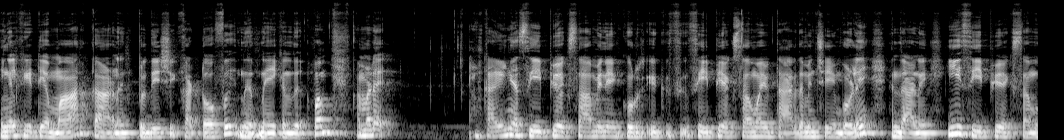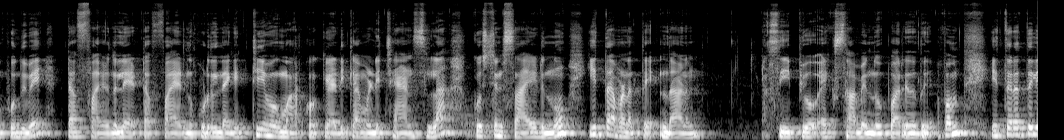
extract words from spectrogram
നിങ്ങൾക്ക് കിട്ടിയ മാർക്കാണ് പ്രതീക്ഷ കട്ട് ഓഫ് നിർണയിക്കുന്നത്. അപ്പം നമ്മുടെ കഴിഞ്ഞ സി പി യു എക്സാമിനെ കുറിച്ച് സി പി യു എക്സാമുമായി താരതമ്യം ചെയ്യുമ്പോൾ എന്താണ്? ഈ സി പി യു എക്സാം പൊതുവേ ടഫായിരുന്നു അല്ലേ? ടഫായിരുന്നു കൂടുതൽ നെഗറ്റീവ് മാർക്കൊക്കെ അടിക്കാൻ വേണ്ടി ചാൻസ് ഉള്ള ക്വസ്റ്റ്യൻസ് ആയിരുന്നു. ഇത്തവണത്തെ എന്താണ്? സി പി ഒ എക്സാം എന്ന് പറയുന്നത്. അപ്പം ഇത്തരത്തിൽ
